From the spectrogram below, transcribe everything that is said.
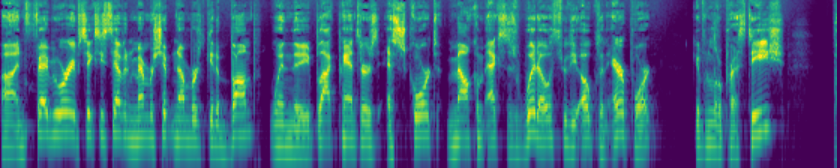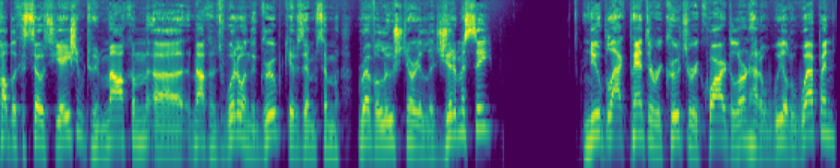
Uh, in February of 67, membership numbers get a bump when the Black Panthers escort Malcolm X's widow through the Oakland airport, him a little prestige. Public association between Malcolm, uh, Malcolm's widow and the group gives them some revolutionary legitimacy. New Black Panther recruits are required to learn how to wield a weapon,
